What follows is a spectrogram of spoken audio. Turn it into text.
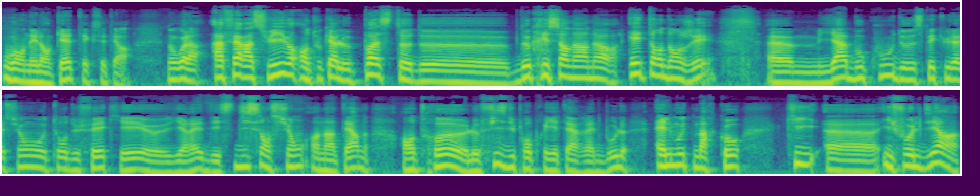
où en est l'enquête, etc. Donc voilà, affaire à suivre. En tout cas, le poste de, Christian Horner est en danger. Euh, il y a beaucoup de spéculations autour du fait qu'il y, y, aurait des dissensions en interne entre le fils du propriétaire Red Bull, Helmut Marko, qui, il faut le dire,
